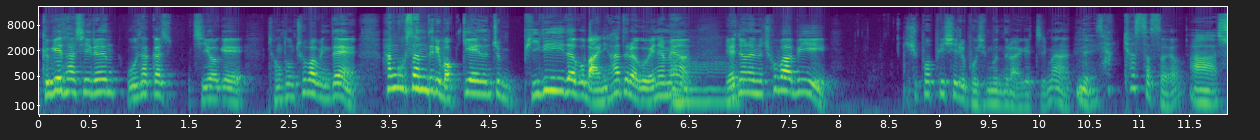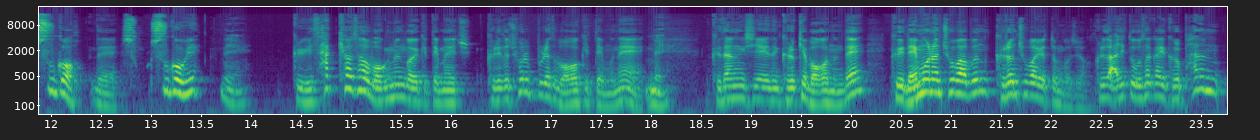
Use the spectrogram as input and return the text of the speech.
그게 사실은 오사카 시- 지역의 정통 초밥인데 한국 사람들이 먹기에는 좀 비리다고 많이 하더라고. 요 왜냐면 아. 예전에는 초밥이 슈퍼피쉬를 보신 분들은 알겠지만 네. 삭혔었어요. 아, 수거. 네. 수, 수거회? 네. 그게 삭혀서 먹는 거였기 때문에 주- 그래도 초를 뿌려서 먹었기 때문에 네. 그 당시에는 그렇게 먹었는데 그 네모난 초밥은 그런 초밥이었던 거죠. 그래서 아직도 오사카에 그걸 파는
